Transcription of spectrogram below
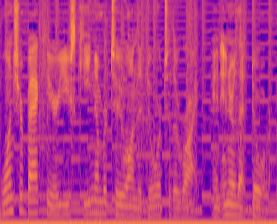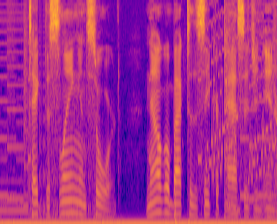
Once you're back here, use key number 2 on the door to the right and enter that door. Take the sling and sword. Now go back to the secret passage and enter.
